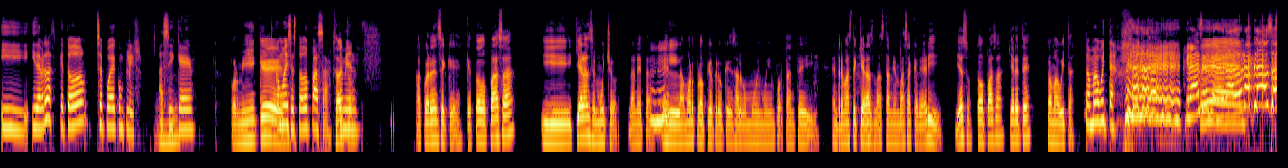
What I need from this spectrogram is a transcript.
y, y de verdad, que todo se puede cumplir. Así que, Por mí que... como dices, todo pasa. Exacto. También, Acuérdense que, que todo pasa y quiéranse mucho, la neta. El amor propio creo que es algo muy, muy importante y entre más te quieras, más también vas a querer y, y eso, todo pasa, quiérete, toma agüita. toma agüita. Gracias, de verdad. ¡Un aplauso!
